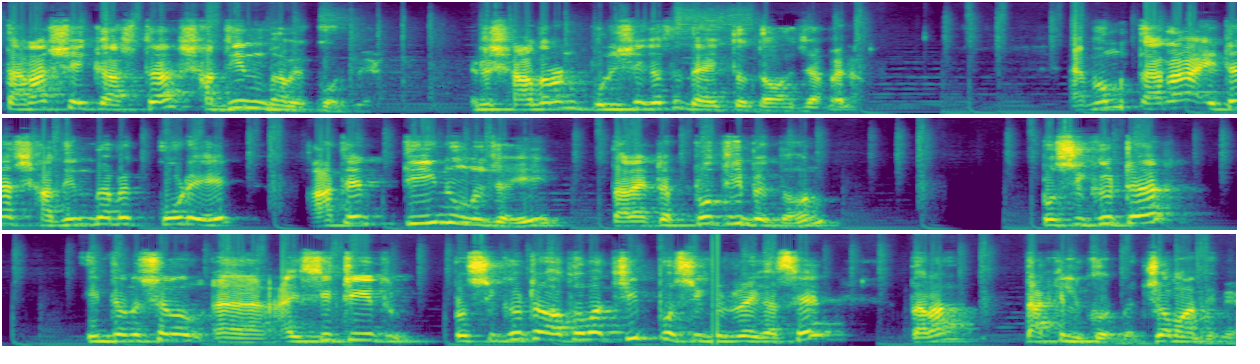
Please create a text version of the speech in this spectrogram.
তারা সেই কাজটা স্বাধীনভাবে করবে। এটা সাধারণ পুলিশের কাছে দায়িত্ব দেওয়া যাবে না। এবং তারা এটা স্বাধীনভাবে করে আটের তিন অনুযায়ী তারা একটা প্রতিবেদন প্রসিকিউটর ইন্টারন্যাশনাল আইসিটির প্রসিকিউটর অথবা চিফ প্রসিকিউটরের কাছে তারা দাখিল করবে, জমা দেবে।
